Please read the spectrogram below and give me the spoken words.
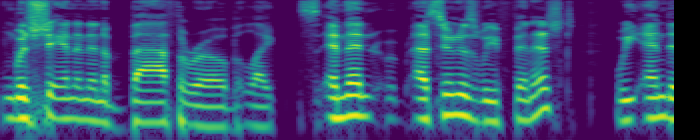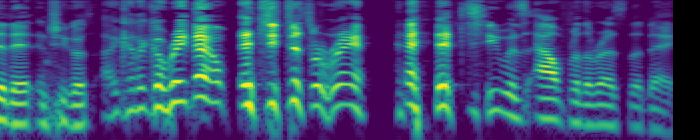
with Shannon in a bathrobe, like, and then as soon as we finished, we ended it, and she goes, "I gotta go right now," and she just ran, and she was out for the rest of the day.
